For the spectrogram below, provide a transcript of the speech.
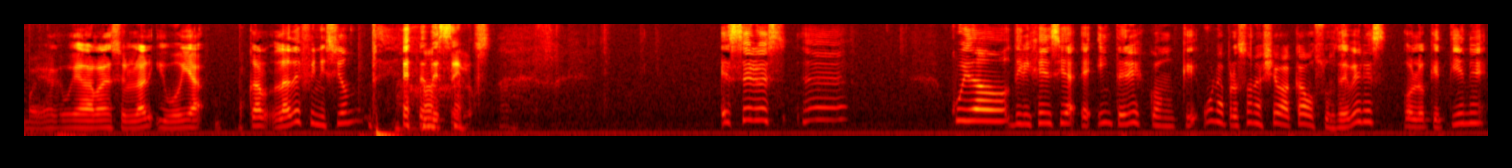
Voy a, voy a agarrar el celular y voy a buscar la definición de, de celos. El celo es. eh, cuidado, diligencia e interés con que una persona lleva a cabo sus deberes o lo que tiene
